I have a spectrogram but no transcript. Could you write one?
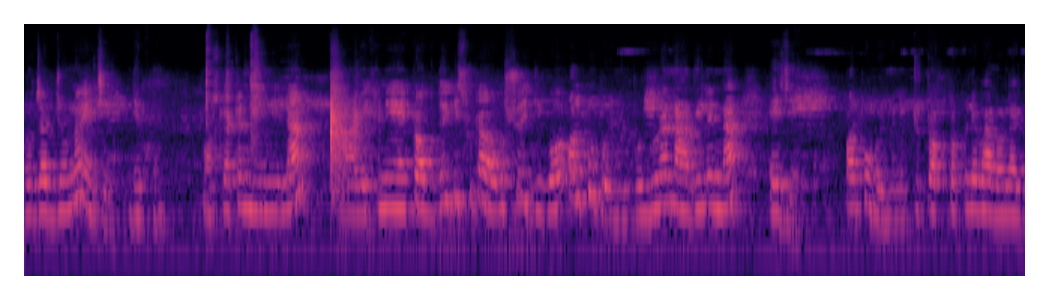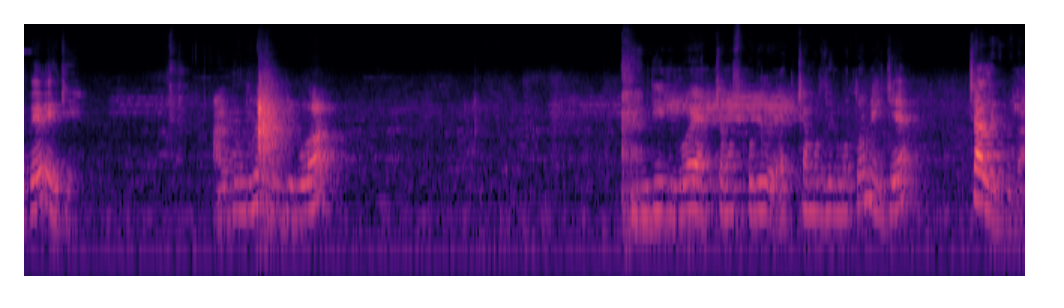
রোজার জন্য। এই যে দেখুন, মশলাটা নিয়ে নিলাম। আর এখানে টক দই কিছুটা অবশ্যই দিব, অল্প পরিমাণ। বন্ধুরা না দিলে না, এই যে অল্প পরিমাণ, একটু টক টক হলে ভালো লাগবে। এই যে। আর বন্ধুরা দিব দিয়ে দিব এক চামচ পরি এক চামচের মতন এই যে চালের গুঁড়া।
